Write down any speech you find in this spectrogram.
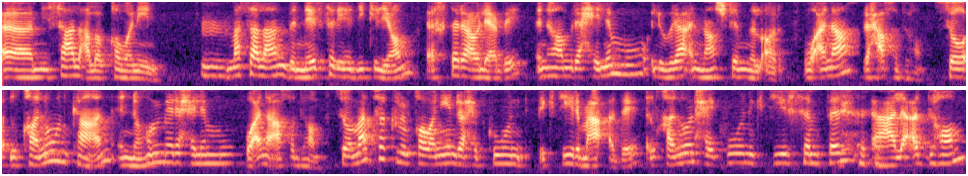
آه مثال على القوانين. مثلا بال nursery هديك اليوم اخترعوا لعبة إنهم رح يلموا الاوراق الناشفة من الأرض وأنا رح أخذهم. so القانون كان إنه هم رح يلموا وأنا أخذهم. so ما تفكروا القوانين رح تكون كتير معقدة. القانون حيكون كتير simple على قدهم.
